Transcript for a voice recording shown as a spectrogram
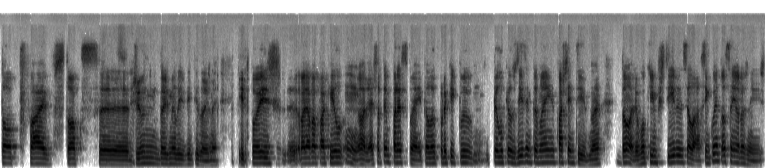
top 5 stocks uh, June 2022, né? E depois uh, olhava para aquilo, hum, olha, esta até me parece bem, e pelo, por aqui, pelo que eles dizem também faz sentido, não é? Então, olha, eu vou aqui investir, sei lá, 50 ou 100 euros nisto.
